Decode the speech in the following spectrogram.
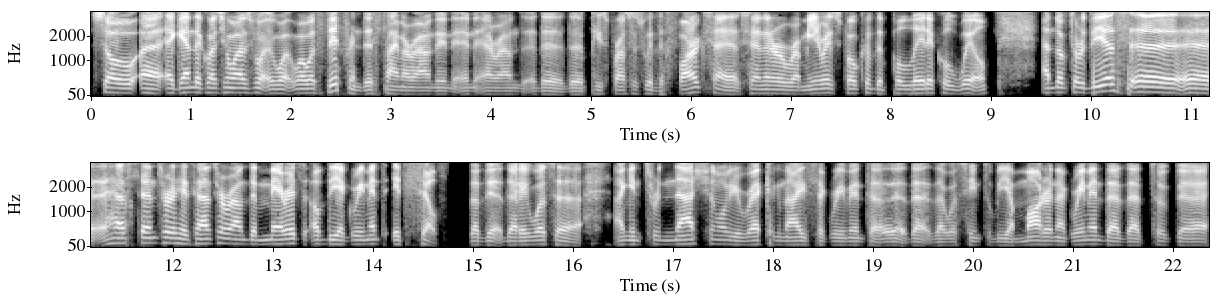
So uh, again, the question was what, what, was different this time around in, in around the, the peace process with the FARC. Uh, Senator Ramirez spoke of the political will, and Dr. Diaz uh, uh, has centered his answer around the merits of the agreement itself that the, that it was a, an internationally recognized agreement uh, that that was seen to be a modern agreement that that took the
